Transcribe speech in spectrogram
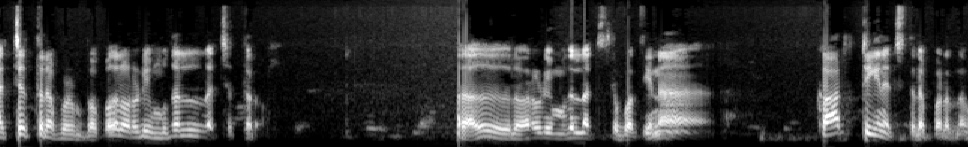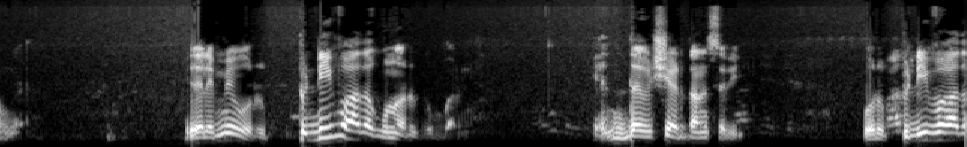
நட்சத்திர படம் பார்ப்போம். அதில் வரக்கூடிய முதல் நட்சத்திரம். அதாவது இதுல வரக்கூடிய முதல் நட்சத்திரம் பார்த்தீங்கன்னா கார்த்திகை நட்சத்திரம் பிறந்தவங்க இதுலையுமே ஒரு பிடிவாத குணம் இருக்கும் பாருங்க. எந்த விஷயம் எடுத்தாலும் சரி ஒரு பிடிவாத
